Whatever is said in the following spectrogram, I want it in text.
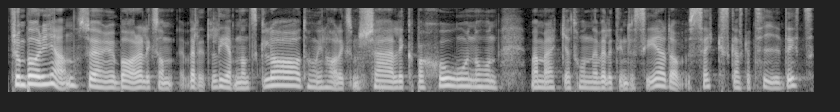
från början så är hon ju bara liksom väldigt levnadsglad, hon vill ha liksom kärlek och passion och hon, man märker att hon är väldigt intresserad av sex ganska tidigt.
